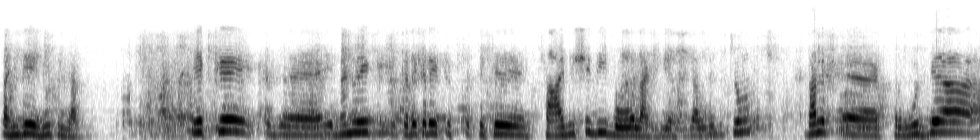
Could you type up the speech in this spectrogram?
ਪੰਜੇ ਹੀ ਪੰਜਾਬ। ਇੱਕ ਮੈਨੂੰ ਇੱਕ ਕਦੇ ਕਦੇ ਕਿਸ- ਕਿਸੇ ਸਾਜ਼ਿਸ਼ ਦੀ ਬੋਲ ਲੱਗਦੀ ਹੈ ਇਸ ਗੱਲ ਦੇ ਵਿੱਚੋਂ। ਬਲ ਖਰਬੂਜਾ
